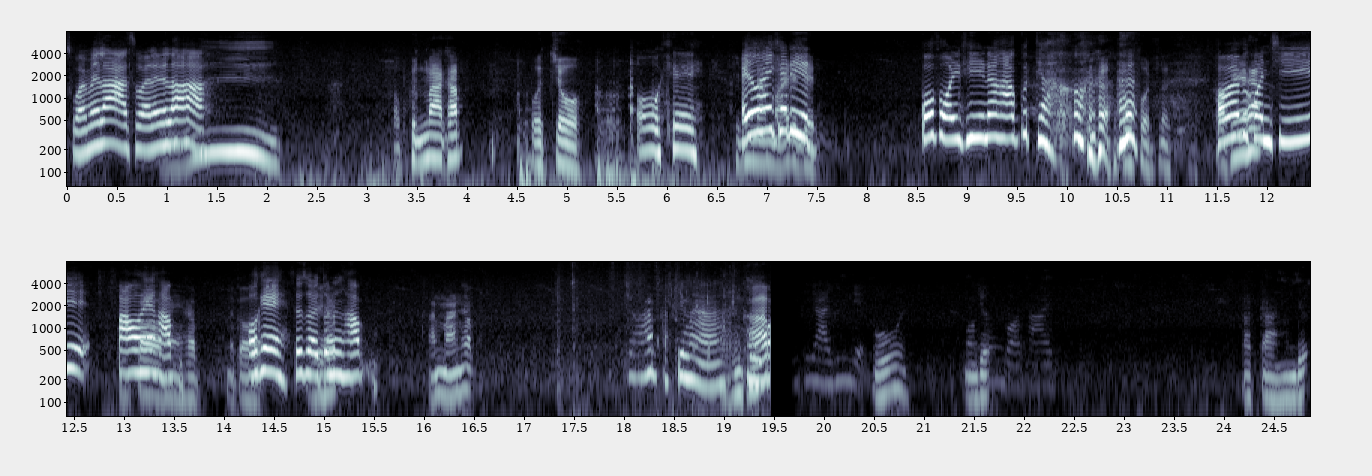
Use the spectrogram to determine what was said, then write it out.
สวยไหมล่ะสวยเลยล่ะขอบคุณมากครับโปโจโโอเคไอ้ต้องให้เครดิตโปรโฟนอีกทีนะครับก๋วยเตี๋ยวโอ้ฝนเลยเพราะว่าเป็นคนชี้เป้าให้ครับครับแล้วก็โอเคสวยๆตัวหนึ่งครับหันหมันครับ ครับจิ้มหาขอบคุณครับ โอ้ยมันเยอะภาคกลางมันเยอะ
